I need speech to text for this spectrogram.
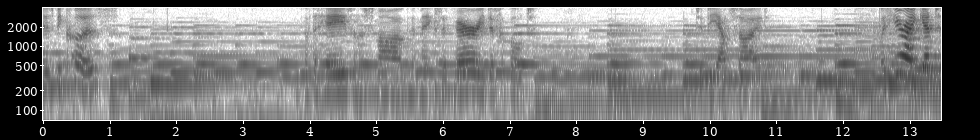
is because of the haze and the smog that makes it very difficult to be outside. But here I get to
